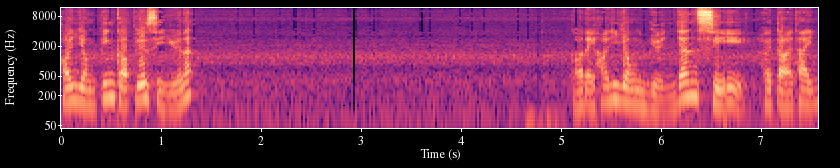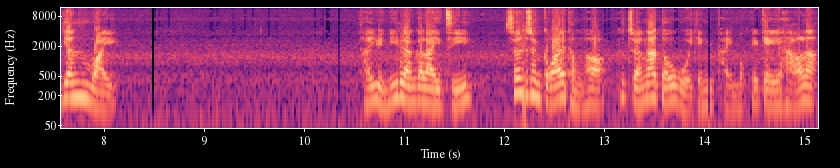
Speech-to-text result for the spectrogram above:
可以用边个表示语呢？我哋可以用原因是去代替因为。睇完呢两个例子，相信各位同学都掌握到回应题目嘅技巧啦。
